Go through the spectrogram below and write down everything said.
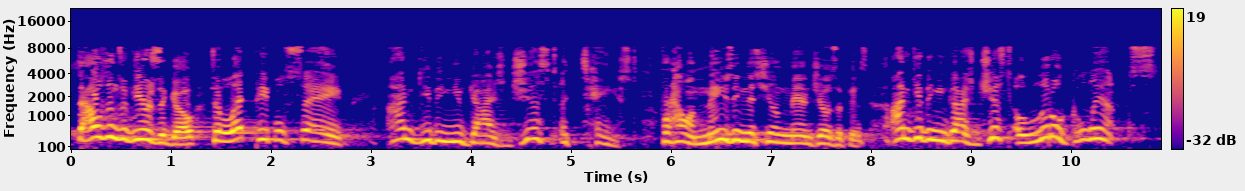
thousands of years ago to let people say, I'm giving you guys just a taste for how amazing this young man Joseph is. I'm giving you guys just a little glimpse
